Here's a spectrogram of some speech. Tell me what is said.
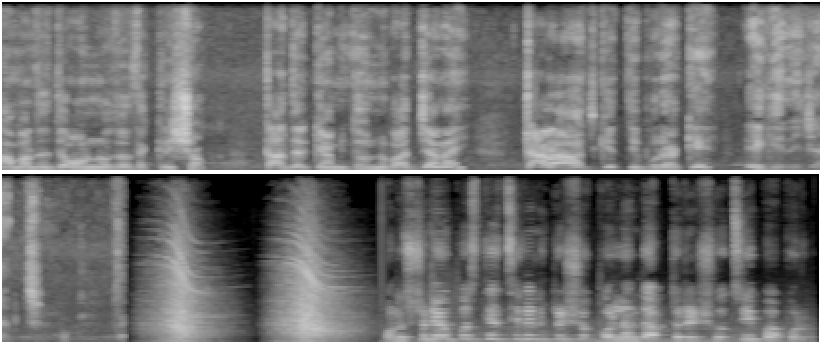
আমাদের যে অন্নদাতা কৃষক, তাদেরকে আমি ধন্যবাদ জানাই। তারা আজকে ত্রিপুরাকে এগিয়ে যাচ্ছে। অনুষ্ঠানে উপস্থিত ছিলেন কৃষক কল্যাণ দপ্তরের সচিব অপূর্ব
